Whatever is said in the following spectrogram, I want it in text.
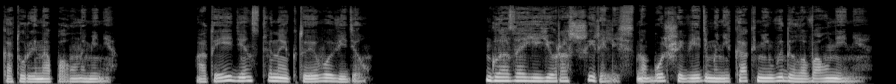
который напал на меня. А ты единственная, кто его видел». Глаза ее расширились, но больше ведьма никак не выдала волнения.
